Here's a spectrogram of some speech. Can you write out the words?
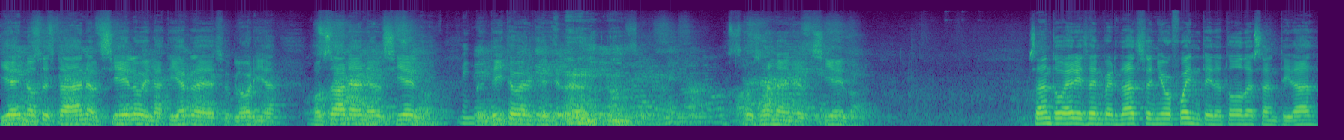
Llenos están el cielo y la tierra de su gloria. Hosana en el cielo. Bendito el que... Hosana en el cielo. Santo eres en verdad, Señor, fuente de toda santidad.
